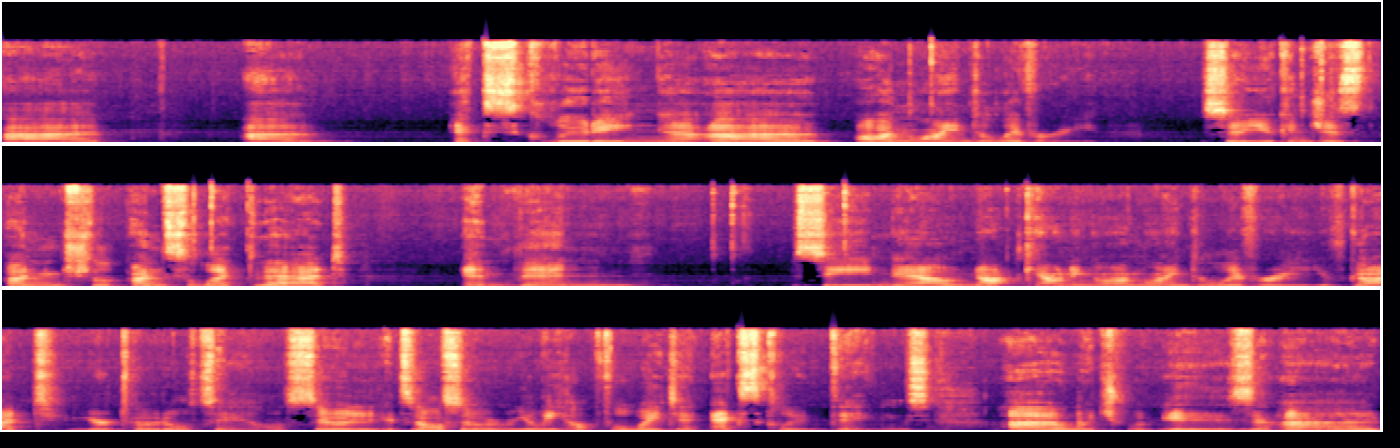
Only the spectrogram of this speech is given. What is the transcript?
uh, uh, excluding uh, online delivery. So you can just un unselect that and then see now not counting online delivery, you've got your total sales. So it's also a really helpful way to exclude things, uh, which is uh,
